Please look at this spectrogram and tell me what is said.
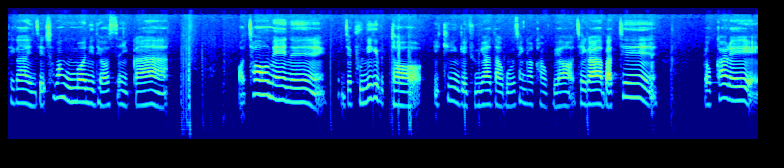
제가 이제 소방 공무원이 되었으니까 어, 처음에는 이제 분위기부터 익히는 게 중요하다고 생각하고요. 제가 맡은 역할에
